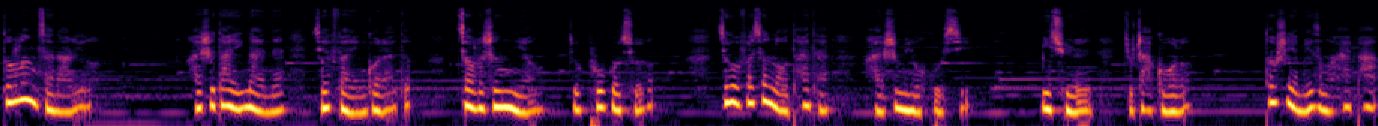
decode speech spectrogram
都愣在那里了，还是大姨奶奶先反应过来的，叫了声娘就扑过去了。结果发现老太太还是没有呼吸，一群人就炸锅了。倒是也没怎么害怕，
